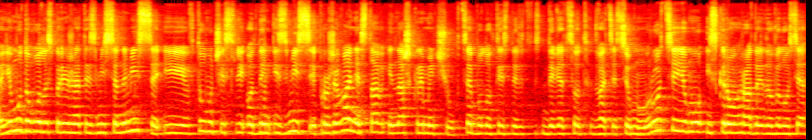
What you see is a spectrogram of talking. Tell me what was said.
Йому довелось переїжджати з місця на місце, і в тому числі одним із місць проживання став і наш Кременчук. Це було в 1927 році. Йому із Кировограда довелося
